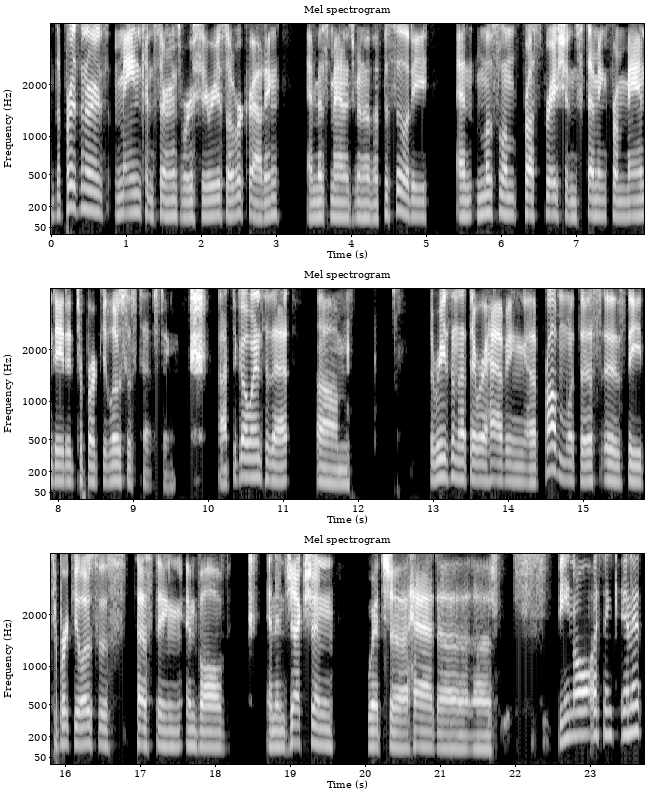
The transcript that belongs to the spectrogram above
The prisoners' main concerns were serious overcrowding and mismanagement of the facility, and Muslim frustration stemming from mandated tuberculosis testing. Uh, to go into that, um, the reason that they were having a problem with this is the tuberculosis testing involved an injection which uh, had uh, phenol, I think, in it,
